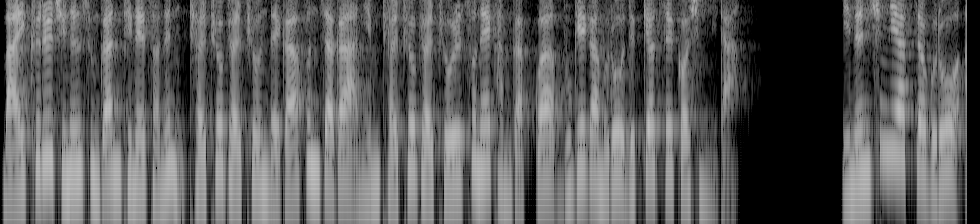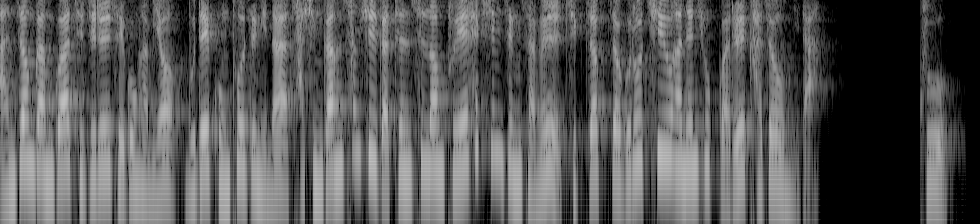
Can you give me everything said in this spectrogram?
마이크를 쥐는 순간 빈에서는 별표 별표 내가 혼자가 아닌 별표 별표를 손의 감각과 무게감으로 느꼈을 것입니다. 이는 심리학적으로 안정감과 지지를 제공하며 무대 공포증이나 자신감 상실 같은 슬럼프의 핵심 증상을 직접적으로 치유하는 효과를 가져옵니다. 9.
